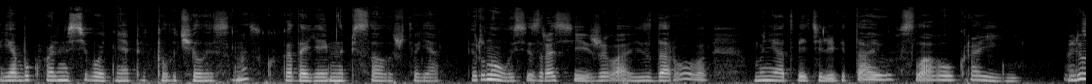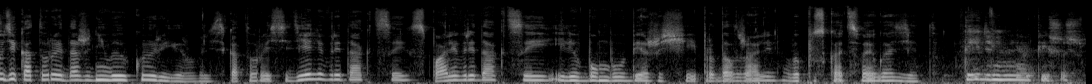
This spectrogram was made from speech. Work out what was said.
Я буквально сегодня опять получила смс, когда я им написала, что я вернулась из России жива и здорова. Мне ответили «Витаю, слава Украине». Люди, которые даже не эвакуировались, которые сидели в редакции, спали в редакции или в бомбоубежище и продолжали выпускать свою газету. Ты для нее пишешь?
